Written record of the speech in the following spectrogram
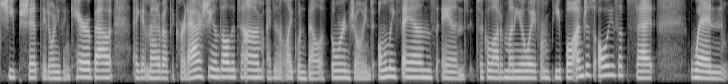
cheap shit they don't even care about. I get mad about the Kardashians all the time. I didn't like when Bella Thorne joined OnlyFans and took a lot of money away from people. I'm just always upset when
